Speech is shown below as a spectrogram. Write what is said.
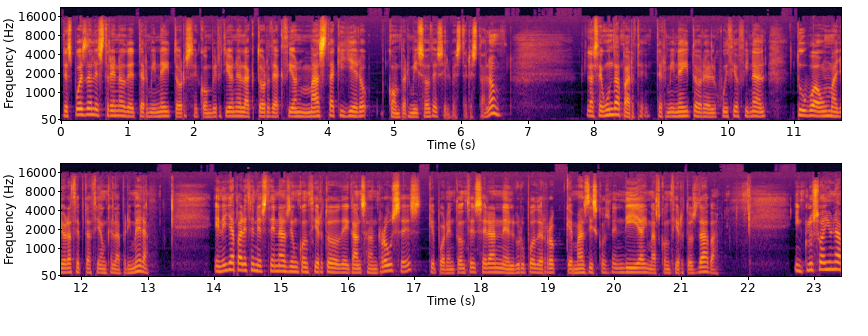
Después del estreno de Terminator, se convirtió en el actor de acción más taquillero, con permiso de Sylvester Stallone. La segunda parte, Terminator, el juicio final, tuvo aún mayor aceptación que la primera. En ella aparecen escenas de un concierto de Guns N' Roses, que por entonces eran el grupo de rock que más discos vendía y más conciertos daba. Incluso hay una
